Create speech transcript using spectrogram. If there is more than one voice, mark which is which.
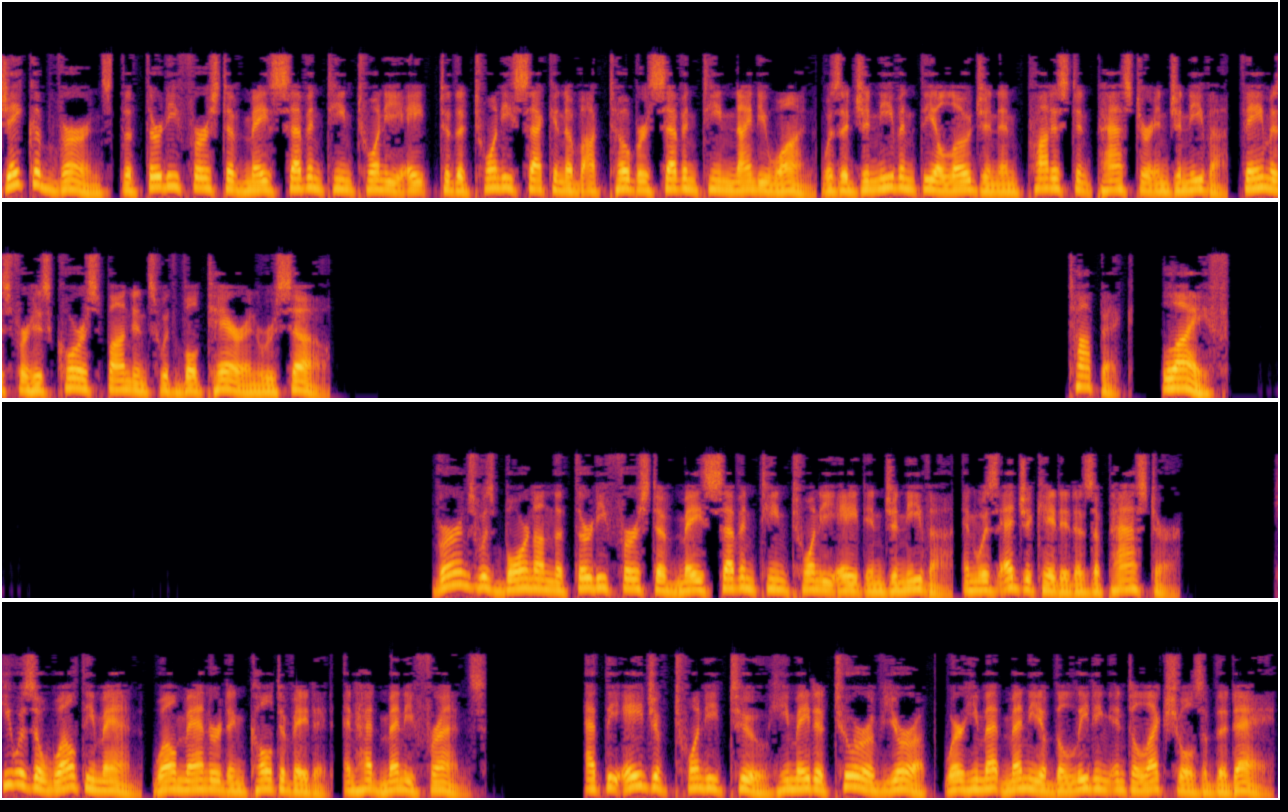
Speaker 1: Jacob Vernes, the 31st of May 1728 to the 22nd of October 1791, was a Genevan theologian and Protestant pastor in Geneva, famous for his correspondence with Voltaire and Rousseau. Topic: Life. Vernes was born on the 31st of May 1728 in Geneva and was educated as a pastor. He was a wealthy man, well-mannered and cultivated, and had many friends. At the age of 22 he made a tour of Europe, where he met many of the leading intellectuals of the day.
